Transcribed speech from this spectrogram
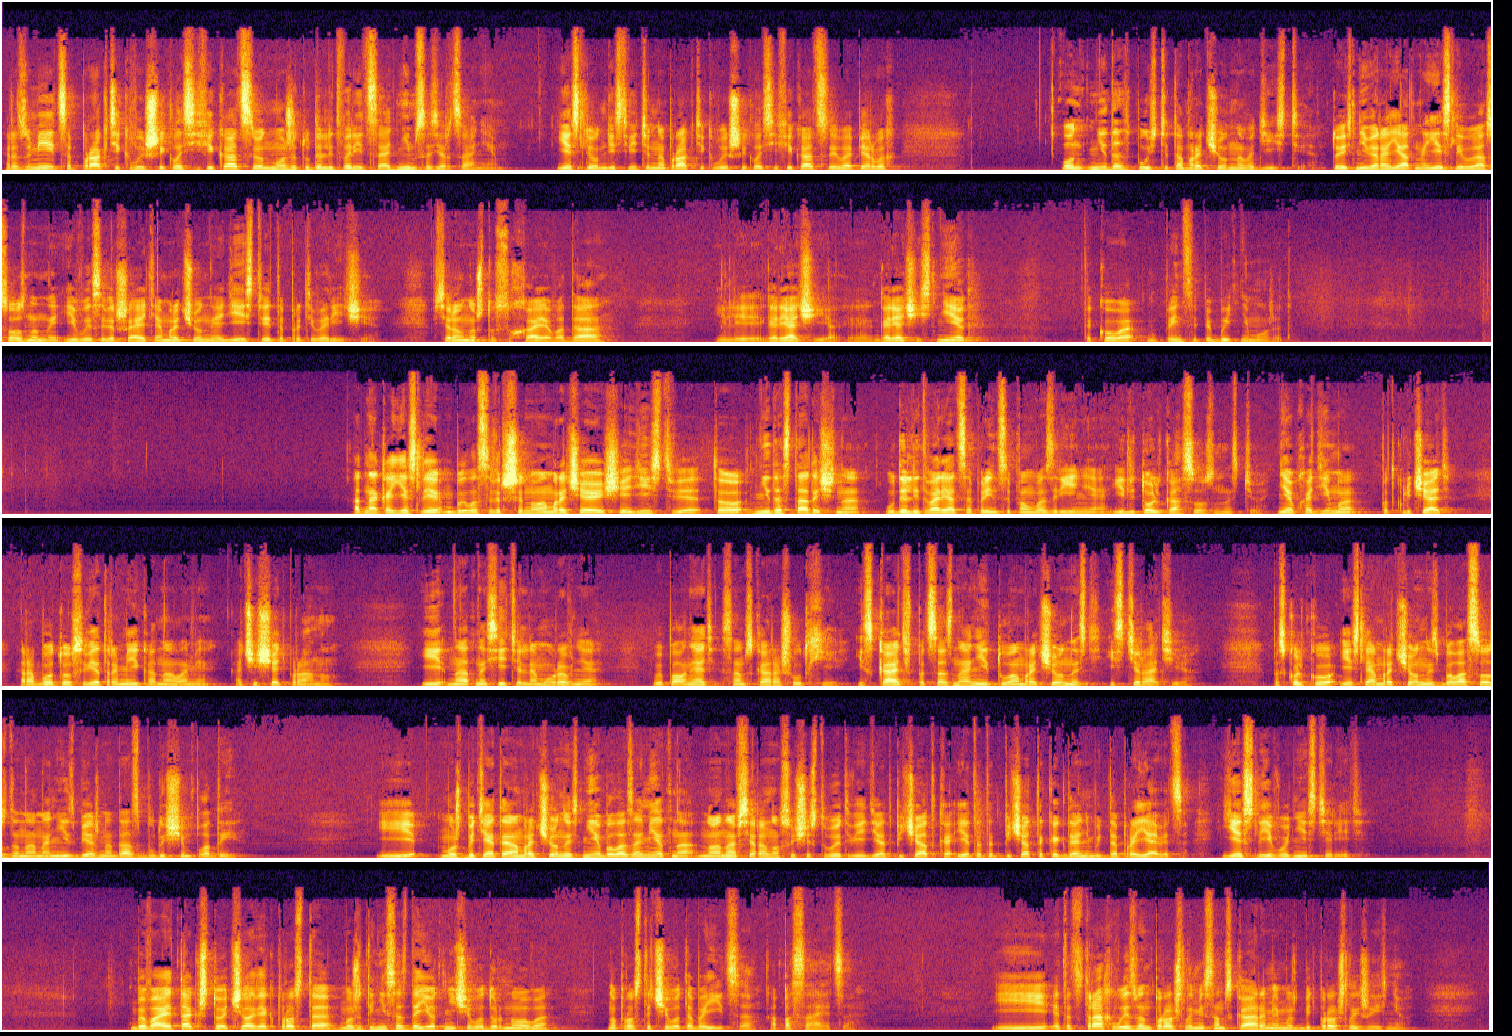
Разумеется, практик высшей классификации, он может удовлетвориться одним созерцанием. Если он действительно практик высшей классификации, во-первых, он не допустит омраченного действия. То есть невероятно, если вы осознаны и вы совершаете омраченное действие, это противоречие. Все равно, что сухая вода или горячий, э, горячий снег. Такого, ну, в принципе, быть не может. Однако, если было совершено омрачающее действие, то недостаточно удовлетворяться принципом воззрения или только осознанностью. Необходимо подключать работу с ветрами и каналами, очищать прану. И на относительном уровне выполнять самскара шутхи, искать в подсознании ту омраченность и стирать ее. Поскольку если омраченность была создана, она неизбежно даст будущем плоды – и, может быть, эта омраченность не была заметна, но она все равно существует в виде отпечатка, и этот отпечаток когда-нибудь да проявится, если его не стереть. Бывает так, что человек просто, может, и не создает ничего дурного, но просто чего-то боится, опасается. И этот страх вызван прошлыми самскарами, может быть, прошлой жизнью.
